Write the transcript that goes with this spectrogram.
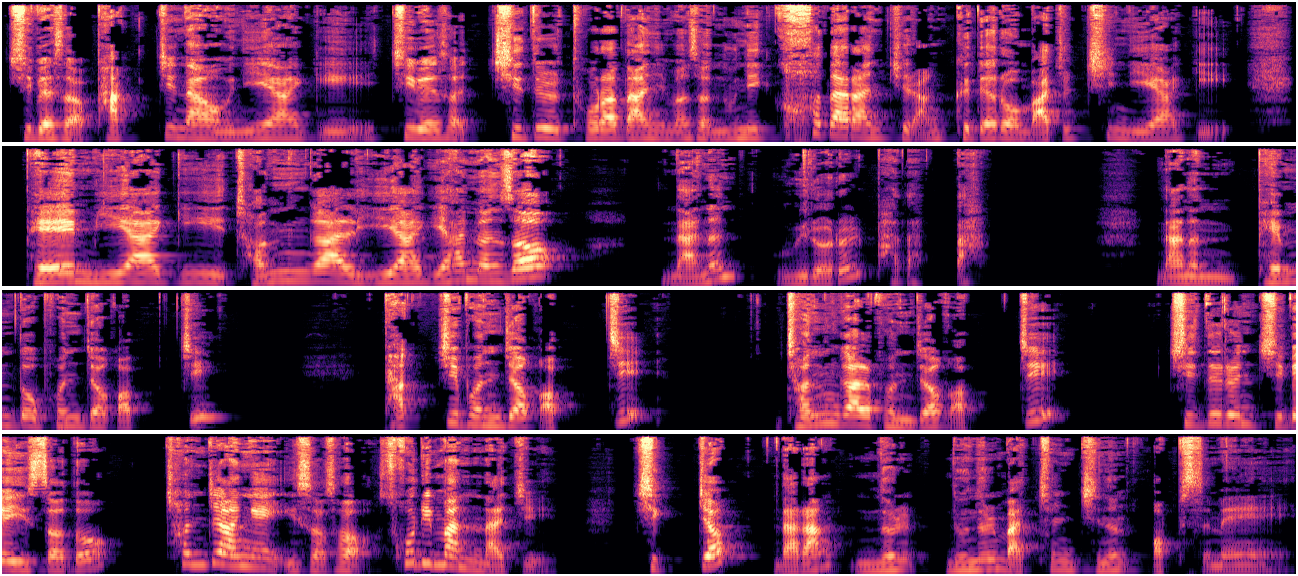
집에서 박쥐 나온 이야기, 집에서 쥐들 돌아다니면서 눈이 커다란 쥐랑 그대로 마주친 이야기, 뱀 이야기, 전갈 이야기 하면서 나는 위로를 받았다. 나는 뱀도 본 적 없지? 박쥐 본 적 없지? 전갈 본 적 없지? 쥐들은 집에 있어도 천장에 있어서 소리만 나지. 직접 나랑 눈을, 눈을 맞춘 쥐는 없음에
